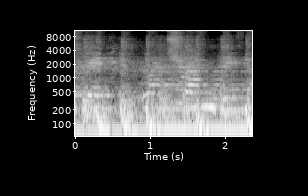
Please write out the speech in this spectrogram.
What you? run,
